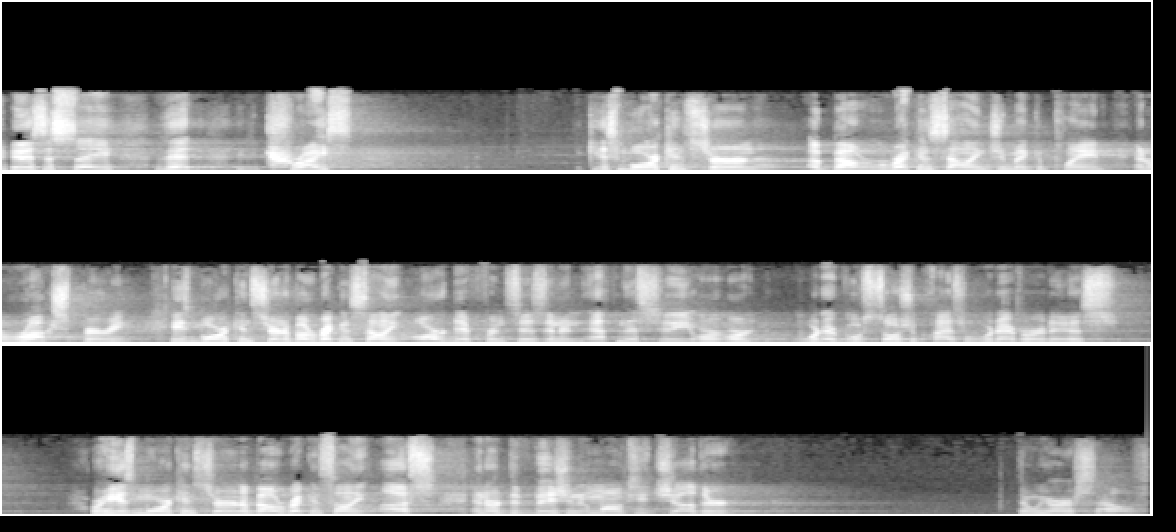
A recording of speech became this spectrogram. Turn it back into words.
It is to say that Christ is more concerned about reconciling Jamaica Plain and Roxbury. He's more concerned about reconciling our differences in an ethnicity or, or whatever, or social class or whatever it is. Or he is more concerned about reconciling us and our division amongst each other than we are ourselves.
